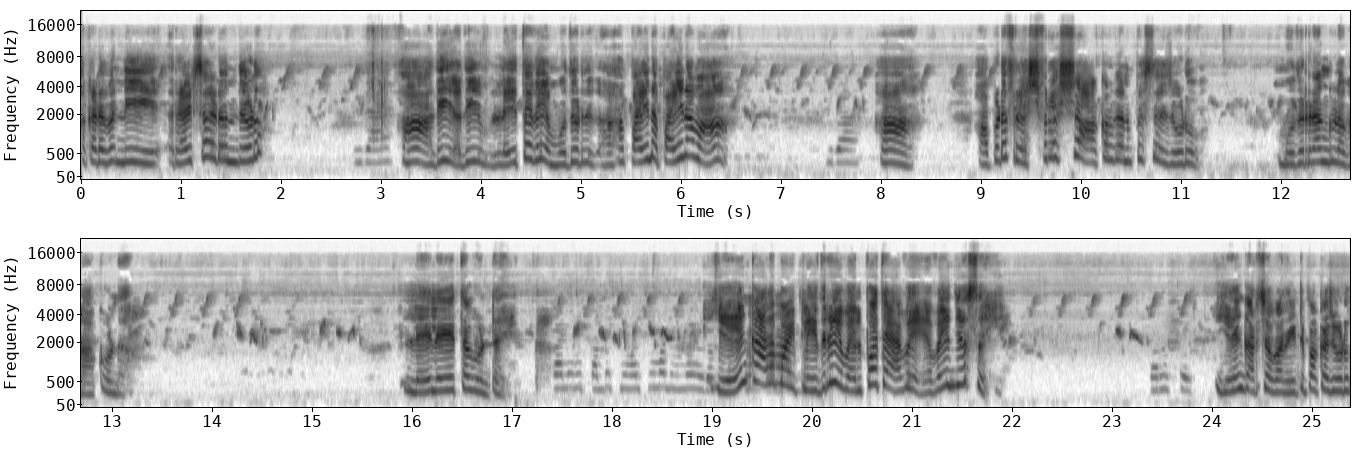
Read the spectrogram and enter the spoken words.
అక్కడ నీ రైట్ సైడ్ ఉంది చూడు. అది అది లేతదే ముదురుది. పైన పైనమా అప్పుడే ఫ్రెష్ ఫ్రెష్ ఆకులు కనిపిస్తాయి చూడు. ముదురు రంగులో కాకుండా. లేలేతగా ఉంటాయి. ఏం కాదమ్మా ఇట్లా ఎదురు వెళ్ళిపోతాయి అవే అవేం చేస్తాయి? ఏం ఖర్చు కానీ ఇటు పక్క చూడు.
